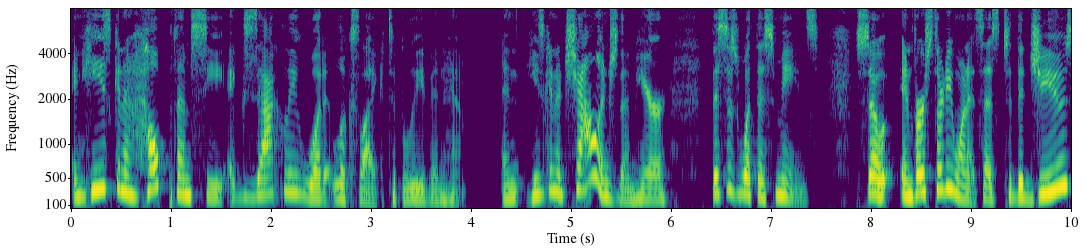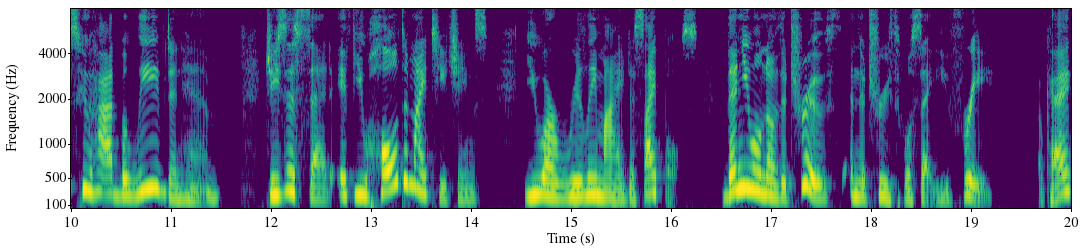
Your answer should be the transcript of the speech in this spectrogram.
And he's going to help them see exactly what it looks like to believe in him. And he's going to challenge them here. This is what this means. So in verse 31, it says, To the Jews who had believed in him, Jesus said, If you hold to my teachings, you are really my disciples. Then you will know the truth, and the truth will set you free. Okay?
